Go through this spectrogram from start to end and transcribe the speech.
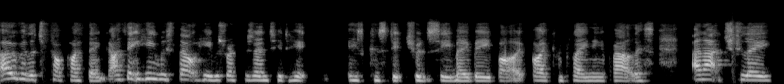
over the top. I think. I think he was felt he was represented his constituency maybe by by complaining about this. And actually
